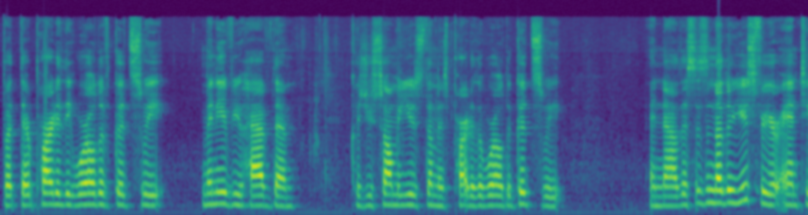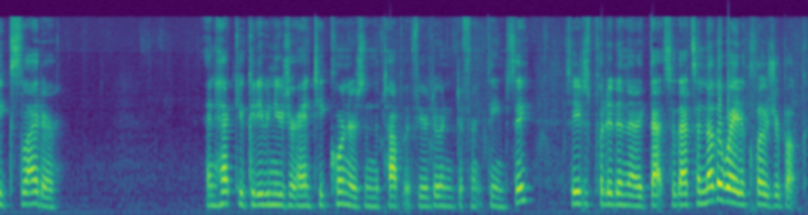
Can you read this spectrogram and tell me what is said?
but they're part of the World of Good Suite Many of you have them because you saw me use them as part of the World of Good Suite. And now this is another use for your antique slider. And heck, you could even use your antique corners in the top if you're doing a different theme. See? So you just put it in there like that. So that's another way to close your book.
